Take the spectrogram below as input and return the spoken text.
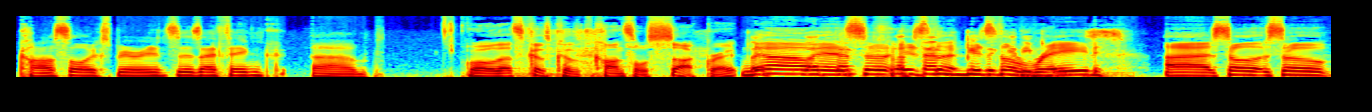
console experiences. I think. Um, well, that's because consoles suck, right? Let- no, let it's, them- so it's the, be it's the the raid. Uh, so so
